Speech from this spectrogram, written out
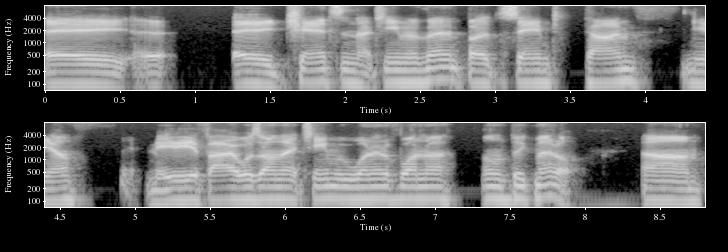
a, a a chance in that team event, but at the same time, you know, maybe if I was on that team, we wouldn't have won an Olympic medal. Um,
